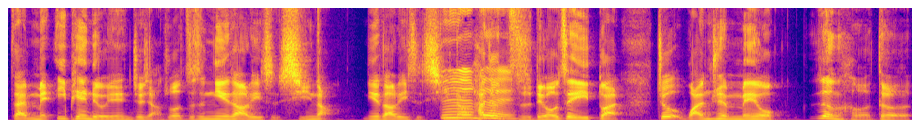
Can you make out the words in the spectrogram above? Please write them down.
在每一篇留言就讲说这是捏造历史洗脑，捏造历史洗脑，他就只留这一段，就完全没有任何的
